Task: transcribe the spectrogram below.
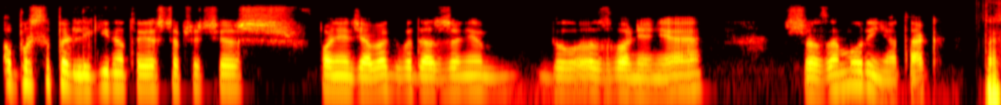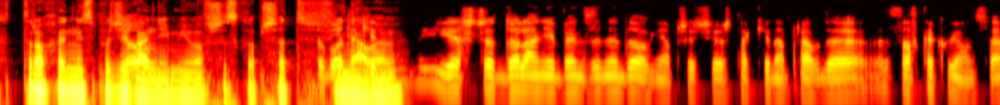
Oprócz Superligi, no to jeszcze przecież w poniedziałek wydarzenie było zwolnienie Jose Mourinho, tak? Tak, trochę niespodziewanie to, mimo wszystko przed to finałem. Było jeszcze dolanie benzyny do ognia, przecież takie naprawdę zaskakujące.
